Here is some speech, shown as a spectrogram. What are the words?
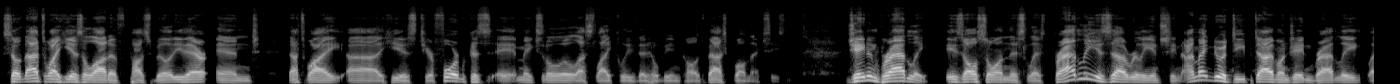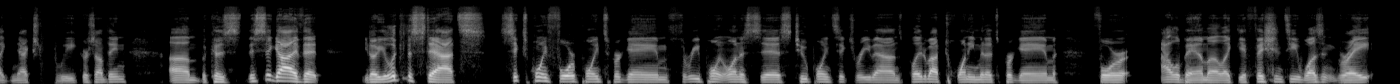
so that's why he has a lot of possibility there and that's why uh, he is tier four because it makes it a little less likely that he'll be in college basketball next season Jaden Bradley is also on this list. Bradley is uh, really interesting. I might do a deep dive on Jaden Bradley like next week or something, um, because this is a guy that you know you look at the stats: six point four points per game, three point one assists, two point six rebounds, played about twenty minutes per game for Alabama. Like the efficiency wasn't great.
